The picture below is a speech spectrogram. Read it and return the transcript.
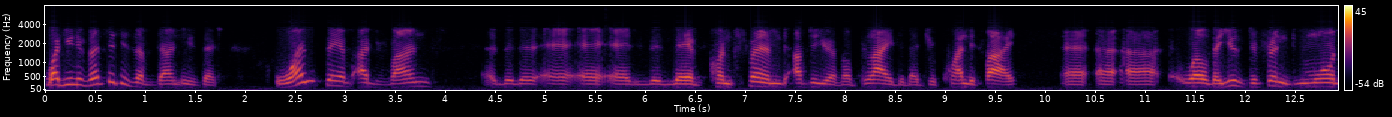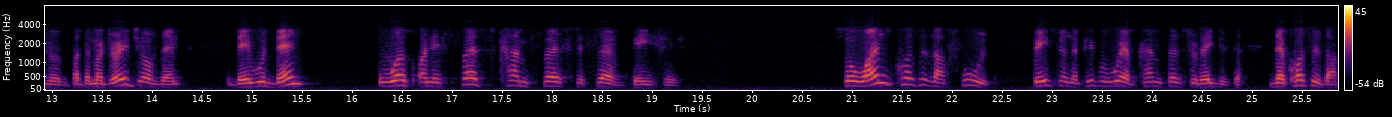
What universities have done is that once they have advanced the, the, uh, uh, they have confirmed after you have applied that you qualify. Uh, uh, uh, well, they use different models, but the majority of them, they would then work on a first come, first serve basis. So once courses are full, based on the people who have come first to register, the courses are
